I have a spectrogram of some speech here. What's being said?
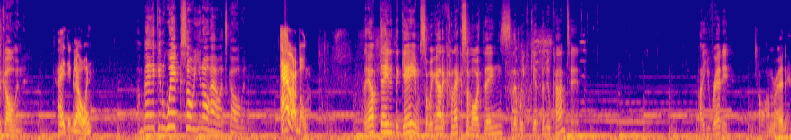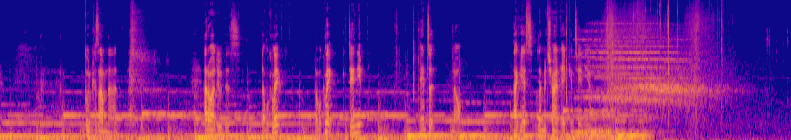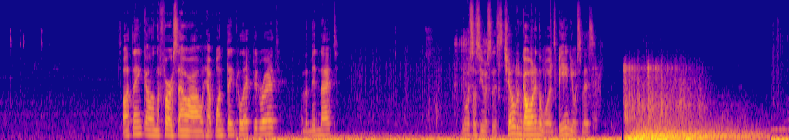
How's it going? How's it going? I'm back in Wick, so you know how it's going. Terrible. They updated the game, so we gotta collect some more things so that we can get the new content. Are you ready? Oh, I'm ready. Good, because I'm not. How do I do this? Double click? Double click? Continue? Enter? No. I guess, let me try and hit continue. So I think on the first hour I only have one thing collected, right? On the midnight. Useless, useless. Children going in the woods, being useless.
